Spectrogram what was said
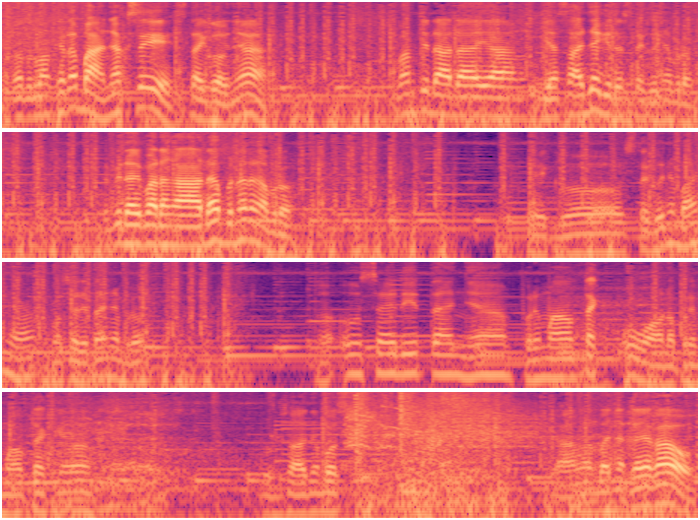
Dekat rumah kita banyak sih stegonya. Cuman tidak ada yang biasa aja gitu stegonya, Bro. Tapi daripada nggak ada, bener nggak, Bro? Stego, stegonya banyak, nggak usah ditanya, Bro. Nggak usah ditanya. Primal Tech, oh ada Primal Tech-nya. Belum saatnya, Bos. Jangan banyak gaya kau.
